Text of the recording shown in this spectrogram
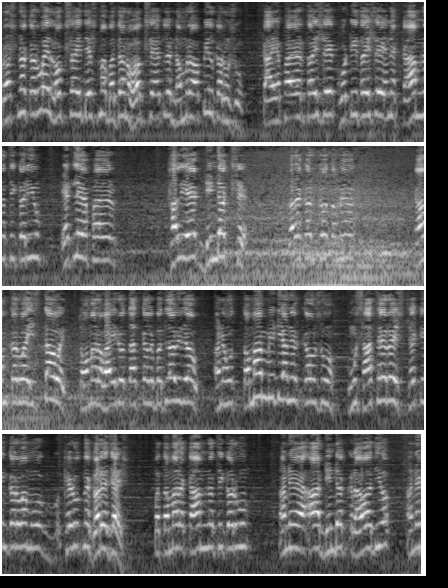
પ્રશ્ન કરવો એ લોકશાહી દેશમાં બધાનો હક છે એટલે નમ્ર અપીલ કરું છું. એફઆઈઆર થઈ છે, ખોટી થઈ છે, એને કામ નથી કર્યું, એટલે એફઆઈઆર ખાલી એક ડિંડક છે. ખરેખર જો તમે કામ કરવા ઈચ્છતા હોય, તો અમારા વાયરો તાત્કાલિક બદલાવી દો અને હું તમામ મીડિયાને કહું છું, હું સાથે રહીશ ચેકિંગ કરવા હું ખેડૂતને ઘરે જઈશ. પણ તમારે કામ નથી કરવું અને આ ડિંડક રાવા દ્યો અને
